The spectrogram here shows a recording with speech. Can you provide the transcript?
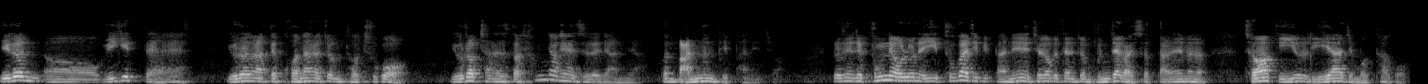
이런 어, 위기 때 유럽연합한테 권한을 좀 더 주고 유럽 차원에서 더 협력해야 되지 않냐. 그건 맞는 비판이죠. 그래서 이제 국내 언론의 이 두 가지 비판이 제가 볼 때는 좀 문제가 있었다. 왜냐면 정확히 이유를 이해하지 못하고.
